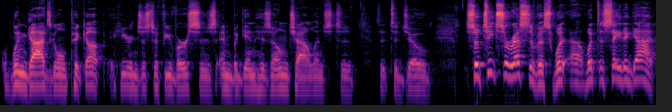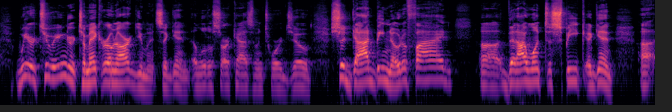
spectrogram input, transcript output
when God's going to pick up here in just a few verses and begin his own challenge to, to, to Job. So teach the rest of us what, uh, what to say to God. We are too ignorant to make our own arguments. Again, a little sarcasm toward Job. Should God be notified uh, that I want to speak? Again, uh,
